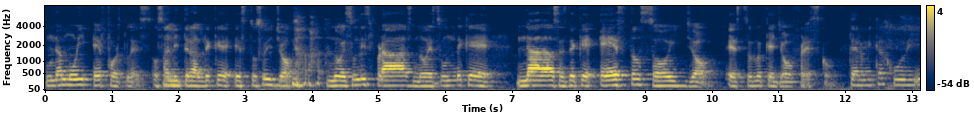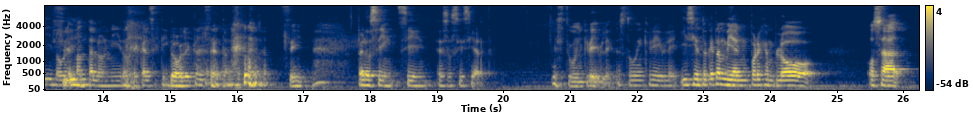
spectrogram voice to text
una muy effortless, o sea, literal de que esto soy yo. No es un disfraz, no es un de que nada, o sea, es de que esto soy yo. Esto es lo que yo ofrezco. Térmica, hoodie, doble pantalón y doble calcetín. Doble calceta. sí. Pero sí, sí, eso sí es cierto. Estuvo increíble. Estuvo increíble. Y siento que también, por ejemplo, o sea,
